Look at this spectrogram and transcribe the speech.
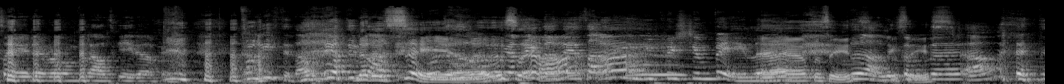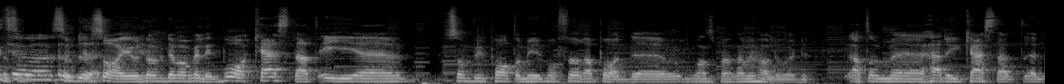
så är det Roman Polanski i den här filmen. På riktigt alltså. Jag När du säger Jag det så, tänkte att det är ja. såhär Christian Bale. Ja, precis. Det där liksom, precis. eh, ja. Det Som, som du sa ju, de- det var väldigt bra castat i, eh, som vi pratade om i vår förra podd, eh, Once upon a time in Hollywood. Att de eh, hade ju castat en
